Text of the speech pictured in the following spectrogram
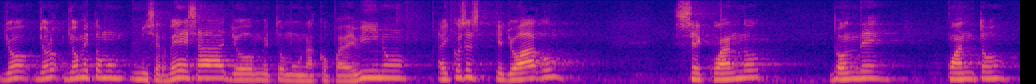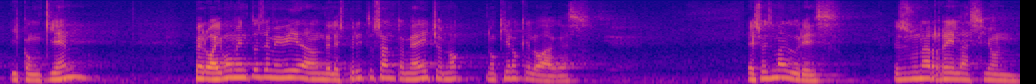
yo, yo, yo me tomo mi cerveza, yo me tomo una copa de vino, hay cosas que yo hago, sé cuándo, dónde, cuánto y con quién, pero hay momentos de mi vida donde el Espíritu Santo me ha dicho, no, no quiero que lo hagas. Eso es madurez, eso es una relación.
